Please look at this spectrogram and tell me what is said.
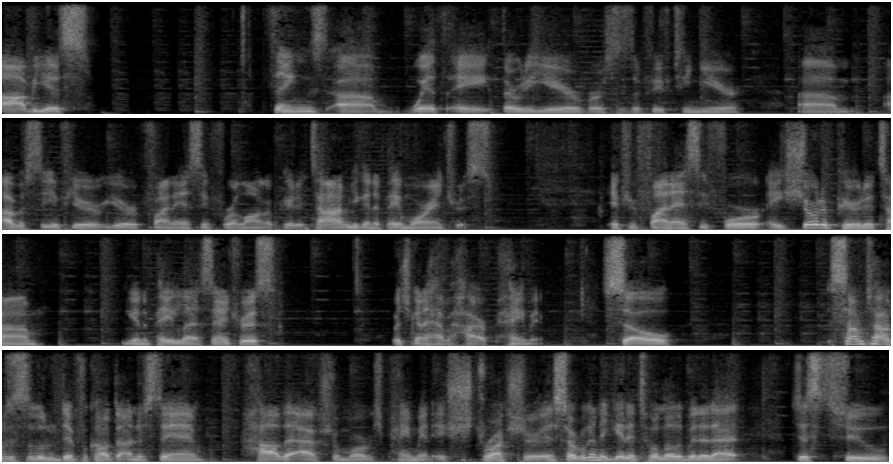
obvious things uh, with a 30 year versus a 15 year. Um, obviously, if you're you're financing for a longer period of time, you're going to pay more interest. If you're financing for a shorter period of time, you're going to pay less interest, but you're going to have a higher payment. So sometimes it's a little difficult to understand how the actual mortgage payment is structured. And so we're going to get into a little bit of that just to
